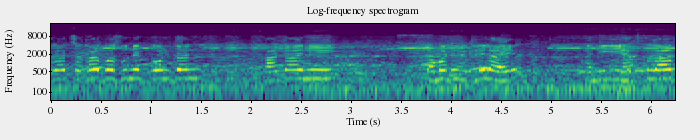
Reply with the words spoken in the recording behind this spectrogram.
बाजारात सकाळपासून एक दोन टन कांदा आणि टमाटे विकलेला आहे. आणि ह्याचा लाभ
